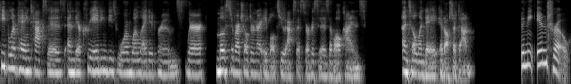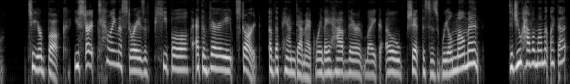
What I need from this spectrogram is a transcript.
People are paying taxes and they're creating these warm, well lighted rooms where most of our children are able to access services of all kinds until one day it all shut down. In the intro to your book, you start telling the stories of people at the very start of the pandemic where they have their, like, oh shit, this is real moment. Did you have a moment like that?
